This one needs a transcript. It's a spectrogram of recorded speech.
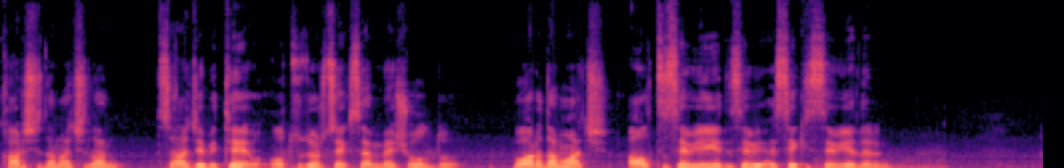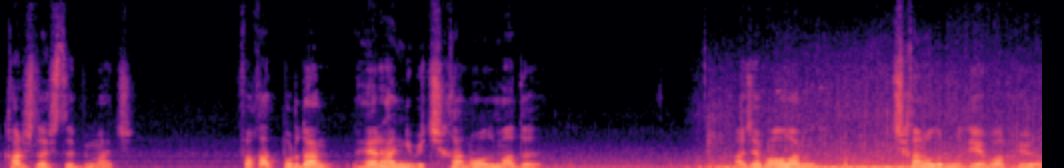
Karşıdan açılan sadece bir T-3485 oldu. Bu arada maç 6 seviye, 7 seviye ve 8 seviyelerin karşılaştığı bir maç. Fakat buradan herhangi bir çıkan olmadı. Acaba olan çıkan olur mu diye bakıyor.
